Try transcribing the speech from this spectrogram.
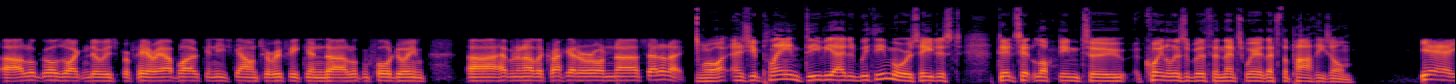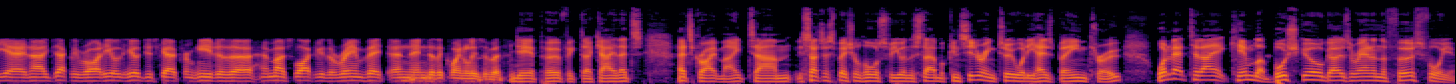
uh, look, all I can do is prepare our bloke, and he's going terrific, and uh, looking forward to him uh, having another crack at her on uh, Saturday. All right. Has your plan deviated with him, or is he just dead set locked into Queen Elizabeth, and that's where that's the path he's on? Yeah, yeah, no, exactly right. He'll he'll just go from here to the most likely the Ranvet and then to the Queen Elizabeth. Yeah, perfect. Okay, that's that's great, mate. Um, such a special horse for you in the stable, considering too what he has been through. What about today at Kembla? Bush Girl goes around in the first for you.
